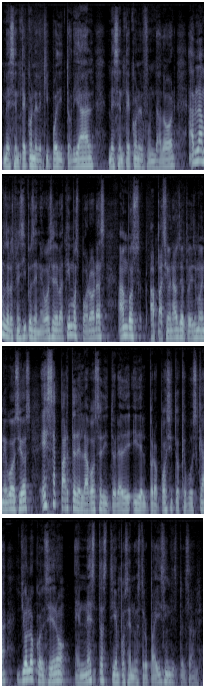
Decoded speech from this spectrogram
me senté con el equipo editorial, me senté con el fundador, hablamos de los principios de negocio, debatimos por horas, ambos apasionados del periodismo de negocios. Esa parte de la voz editorial y del propósito que busca, yo lo considero en estos tiempos en nuestro país indispensable.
